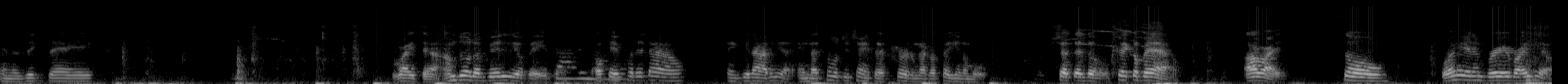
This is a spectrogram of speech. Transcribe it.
And a zigzag right there. I'm doing a video, baby. Okay, put it down and get out of here. And I told you change that skirt. I'm not going to tell you no more. Shut that door. Take a bow. All right. So Go ahead and braid right here.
